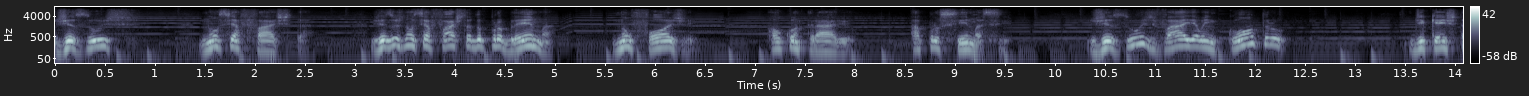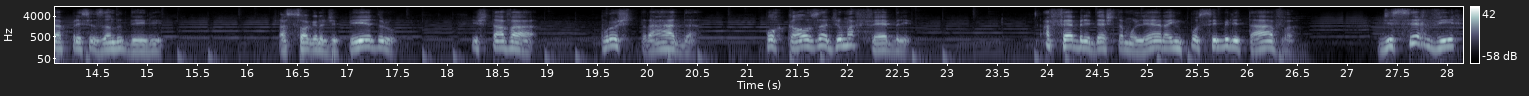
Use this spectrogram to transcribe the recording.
Jesus não se afasta. Jesus não se afasta do problema, não foge. Ao contrário, aproxima-se. Jesus vai ao encontro de quem está precisando dele. A sogra de Pedro estava prostrada por causa de uma febre. A febre desta mulher a impossibilitava de servir.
